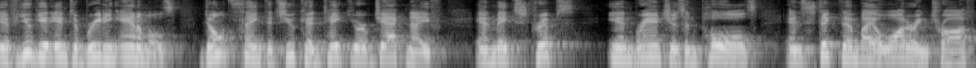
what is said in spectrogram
if you get into breeding animals, don't think that you can take your jackknife and make strips in branches and poles and stick them by a watering trough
